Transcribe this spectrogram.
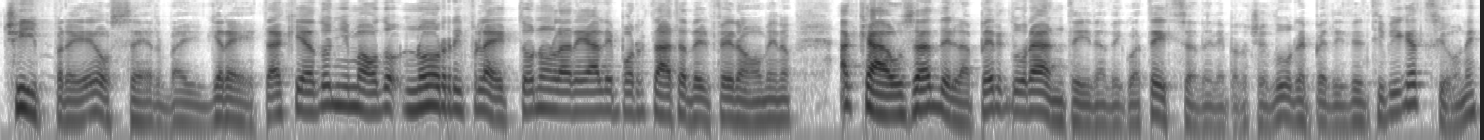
Cifre, osserva il Greta, che ad ogni modo non riflettono la reale portata del fenomeno a causa della perdurante inadeguatezza delle procedure per l'identificazione,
